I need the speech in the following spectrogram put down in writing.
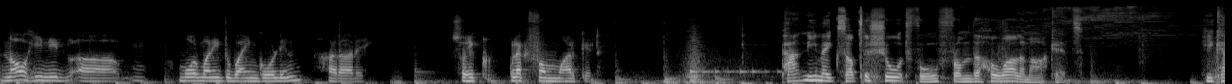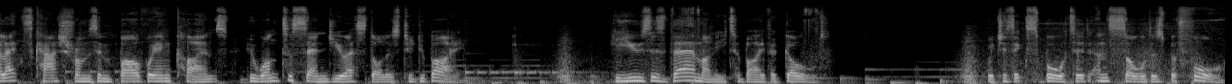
Now he need uh, more money to buying gold in Harare. So he collect from market. Pattni makes up the shortfall from the Hawala market. He collects cash from Zimbabwean clients who want to send US dollars to Dubai. He uses their money to buy the gold, which is exported and sold as before.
